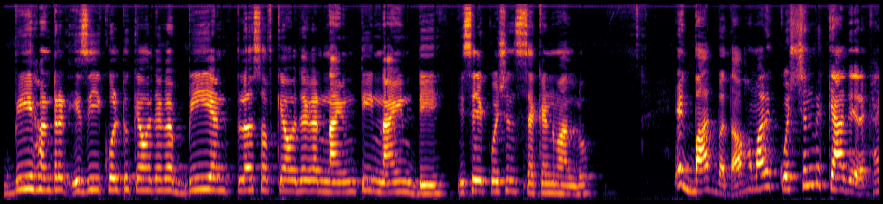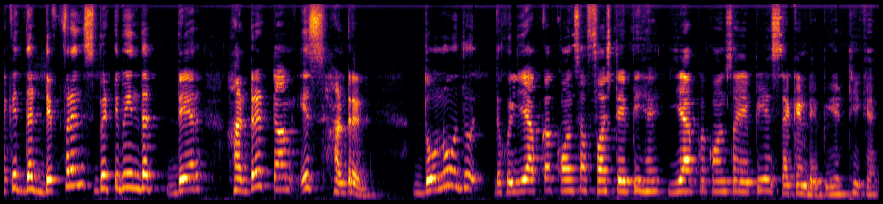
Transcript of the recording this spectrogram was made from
b hundred is equal to क्या हो जाएगा? बी एन प्लस ऑफ़ क्या हो जाएगा? नाइनटी नाइन डी इसे क्वेश्चन सेकंड मान लो। एक बात बताओ, हमारे क्वेश्चन में क्या दे रखा है कि the difference between the their hundred term is hundred दोनों जो, देखो ये आपका कौन सा फ़र्स्ट एपी है, ये आपका कौन सा एपी है सेकंड एपी है, ठीक है?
